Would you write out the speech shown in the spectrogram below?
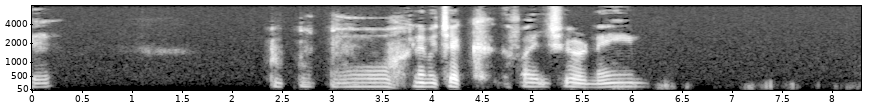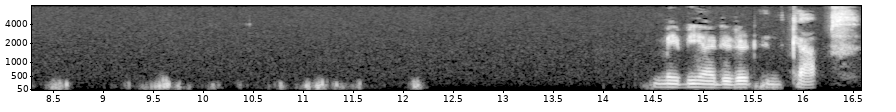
Okay. Let me check the file share name. Maybe I did it in caps.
